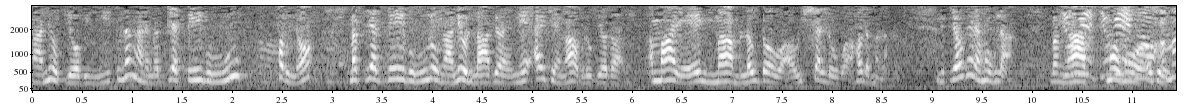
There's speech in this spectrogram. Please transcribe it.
ငါနင့်ကိုပြောပြီးသူနဲ့ငါနဲ့မပြတ်သေးဘူး ဟုတ်ပြီနော်မပြတ်သေးဘူးလို့ငါနင့်ကိုလာပြောရင်နင်အဲ့ချိန်ငါ့ကိုဘယ်လိုပြောတော့လဲအမရဲ့ညီမကမလုပ်တော့ပါဘူးရှက်လို့ပါဟုတ်တယ်မလားနင်ပြောခဲ့တယ်မဟုတ်လားငါမဟုတ်မဟုတ်โอเค အမ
